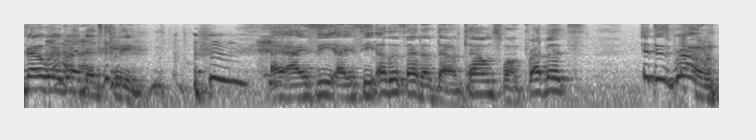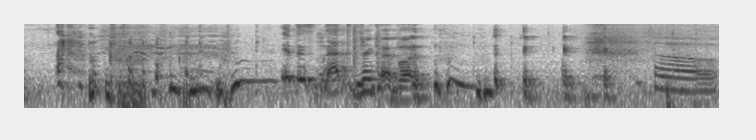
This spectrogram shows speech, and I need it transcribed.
no way in the world that's clean. I, I see I see other side of downtown Swamp Rabbits. It is brown. it is not drinkable. Oh,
